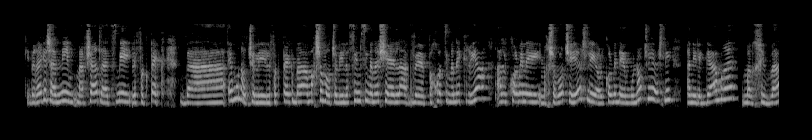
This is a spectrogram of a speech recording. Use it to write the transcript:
כי ברגע שאני מאפשרת לעצמי לפקפק באמונות שלי, לפקפק במחשבות שלי, לשים סימני שאלה ופחות סימני קריאה על כל מיני מחשבות שיש לי או על כל מיני אמונות שיש לי, אני לגמרי מרחיבה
